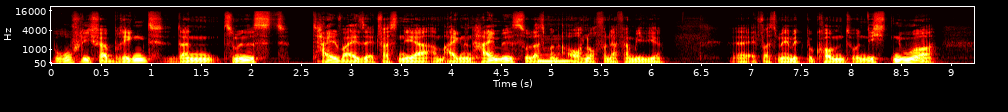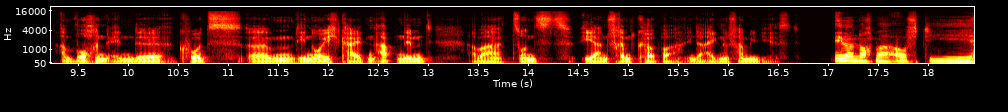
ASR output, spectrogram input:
beruflich verbringt, dann zumindest teilweise etwas näher am eigenen Heim ist, so dass mhm. man auch noch von der Familie äh, etwas mehr mitbekommt und nicht nur am Wochenende kurz ähm, die Neuigkeiten abnimmt, aber sonst eher ein Fremdkörper in der eigenen Familie ist. Immer nochmal auf die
